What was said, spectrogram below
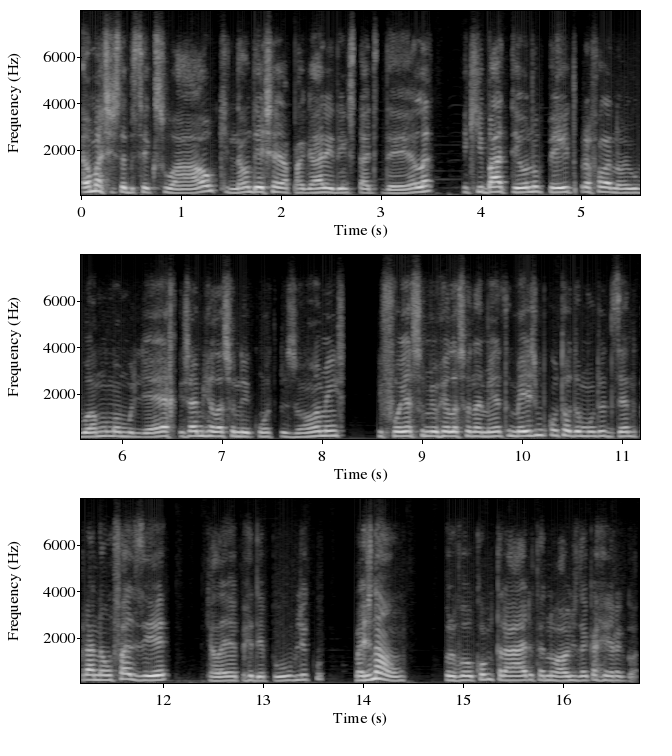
é uma artista bissexual, que não deixa apagar a identidade dela e que bateu no peito para falar: não, eu amo uma mulher, já me relacionei com outros homens, e foi assumir o relacionamento, mesmo com todo mundo dizendo para não fazer, que ela ia perder público. Mas não, provou o contrário, tá no auge da carreira agora.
